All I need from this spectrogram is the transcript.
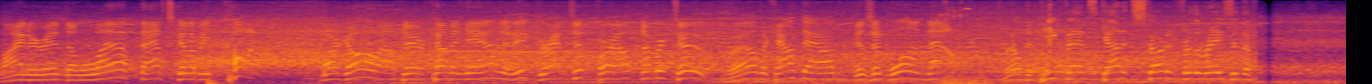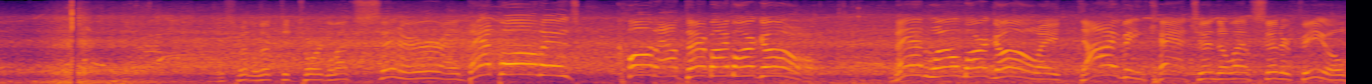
Liner into left. That's going to be caught. Margot out there coming in, and he grabs it for out number two. Well, the countdown is at one now. Well, the defense got it started for the Rays in the. This one lifted toward left center, and that ball is caught out there by Margot. Manuel Margot, a diving catch into left center field.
